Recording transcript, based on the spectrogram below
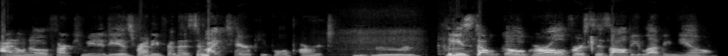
I don't know if our community is ready for this. It might tear people apart. Mhm. Please don't go, girl, versus I'll be loving you.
